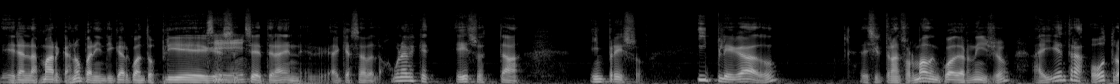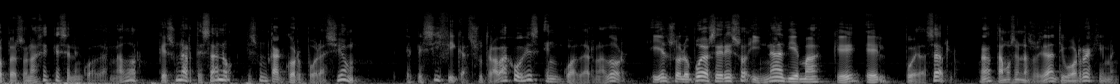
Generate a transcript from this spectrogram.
eran las marcas, ¿no? Para indicar cuántos pliegues, Sí. etcétera, en- hay que hacerlo. Una vez que eso está impreso y plegado, es decir, transformado en cuadernillo, ahí entra otro personaje que es el encuadernador, que es un artesano, es una corporación específica. Su trabajo es encuadernador. Y él solo puede hacer eso y nadie más que él puede hacerlo. ¿no? Estamos en una sociedad de antiguo régimen.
